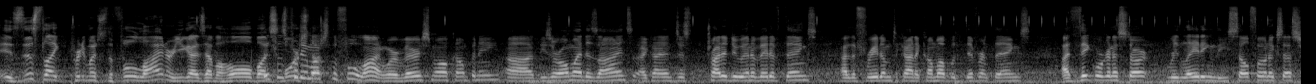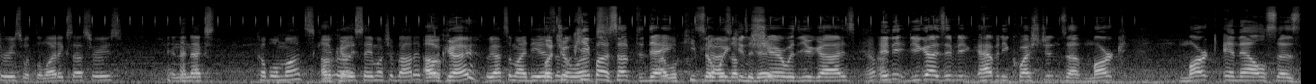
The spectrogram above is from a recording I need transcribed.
is this like pretty much the full line, or you guys have a whole bunch this is pretty stuff? much the full line. We're a very small company. Uh, these are all my designs. I kind of just try to do innovative things. I have the freedom to kind of come up with different things. I think we're going to start relating the cell phone accessories with the light accessories in the next couple months. Can't Okay. really say much about it. but Okay. We got some ideas. But you'll keep us up to date, I will keep so we can share with you guys. Yep. Any, do you guys have any, have any questions? Uh, Mark Mark NL says,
